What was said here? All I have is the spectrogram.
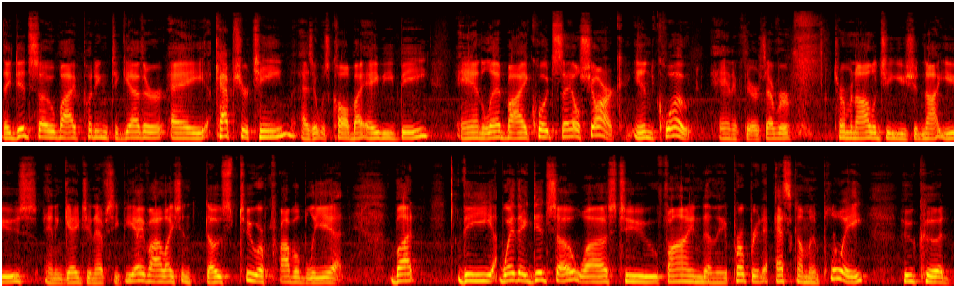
They did so by putting together a capture team, as it was called by ABB, and led by, quote, sales shark, end quote. And if there's ever terminology you should not use and engage in FCPA violations, those two are probably it. But the way they did so was to find the appropriate Eskom employee who could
